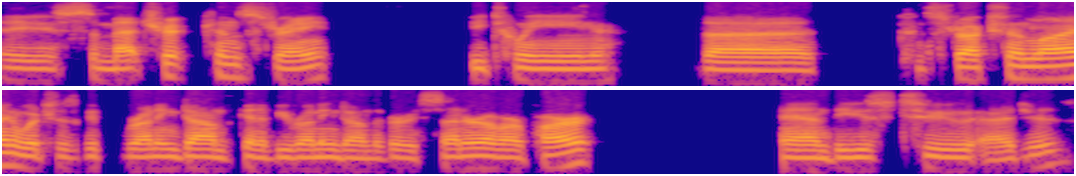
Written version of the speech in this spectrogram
a symmetric constraint between the construction line, which is running down, going to be running down the very center of our part, and these two edges.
